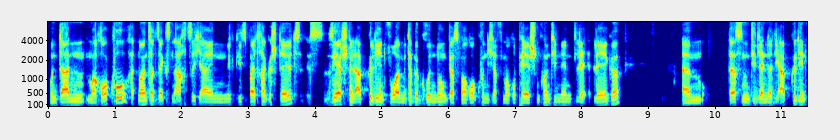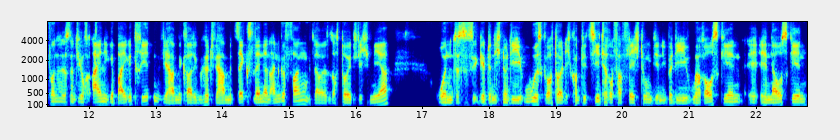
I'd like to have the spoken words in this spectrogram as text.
Und dann Marokko hat 1986 einen Mitgliedsbeitrag gestellt, ist sehr schnell abgelehnt worden mit der Begründung, dass Marokko nicht auf dem europäischen Kontinent läge. Ähm, das sind die Länder, die abgelehnt worden sind. Es sind natürlich auch einige beigetreten. Wir haben ja gerade gehört, wir haben mit sechs Ländern angefangen, mittlerweile sind es auch deutlich mehr. Und es gibt ja nicht nur die EU, es gibt auch deutlich kompliziertere Verflechtungen, die über die EU äh, hinausgehen.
